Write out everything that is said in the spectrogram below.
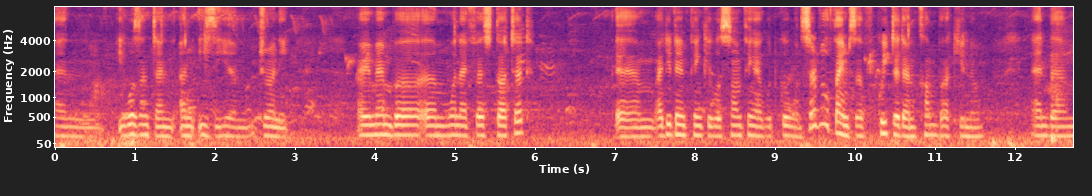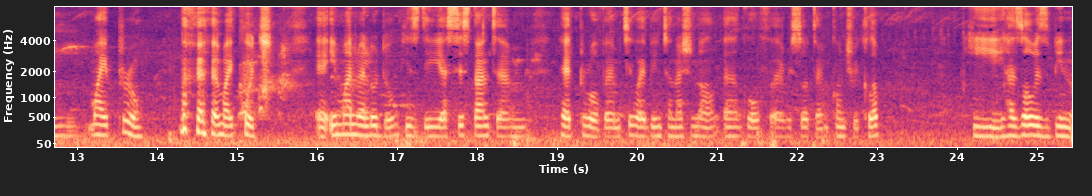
and it wasn't an, an easy um, journey. I remember um, when I first started, um, I didn't think it was something I would go on. Several times I've quitted and come back, you know. And um, my pro, my coach, uh, Emmanuel Odo, he's the assistant um, head pro of um, TYB International uh, Golf uh, Resort and Country Club. He has always been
